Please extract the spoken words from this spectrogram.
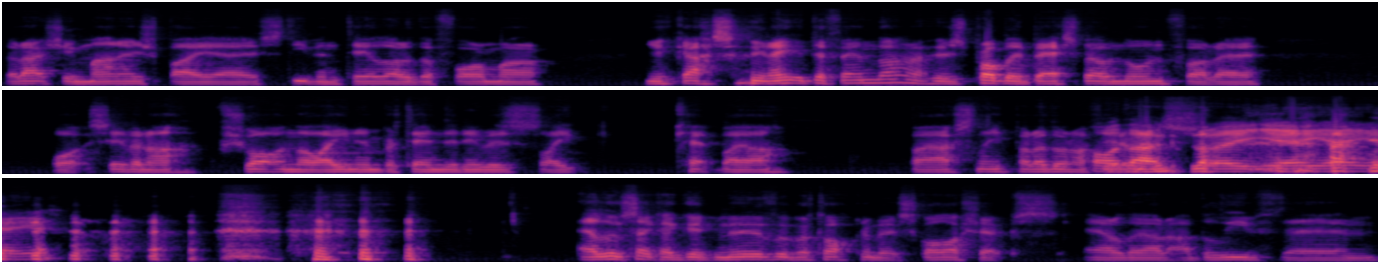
they're actually managed by uh, Stephen Taylor, the former Newcastle United defender, who's probably best well known for uh, what saving a shot on the line and pretending he was like hit by a by a sniper. I don't know if oh, that's that. right. Yeah, yeah, yeah, yeah. it looks like a good move. We were talking about scholarships earlier. I believe um,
